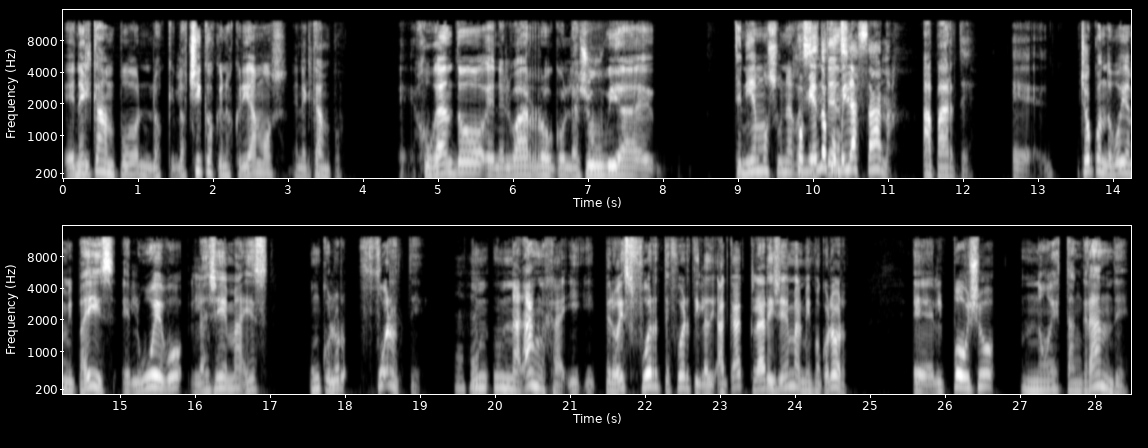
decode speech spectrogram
En el campo, los, los chicos que nos criamos en el campo, eh, jugando en el barro, con la lluvia, eh, teníamos una comiendo resistencia- comida sana. Aparte, yo cuando voy a mi país, el huevo, la yema, es un color fuerte, Un, naranja, y, pero es fuerte, fuerte. Y acá clara y yema el mismo color. El pollo no es tan grande,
